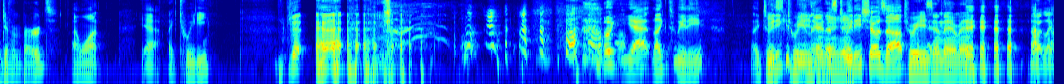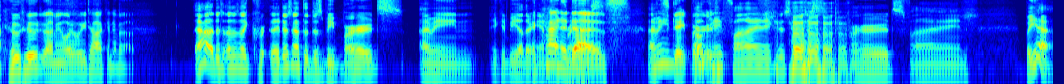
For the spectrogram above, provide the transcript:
Different birds, I want, yeah. like Tweety. oh yeah, like Tweety. Like Tweety He's could be in Tweety's there. in This there, yeah. Tweety shows up. Tweety's in there, man. what, like hoot hoot? I mean, what are we talking about? Oh, it doesn't, like it doesn't have to just be birds. I mean, it could be other. It animal kind of friends. does. I It's mean, skatebird. okay, fine. It could just, just be birds, fine. But yeah,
